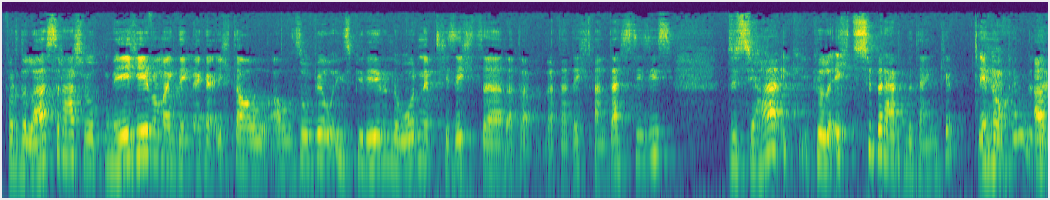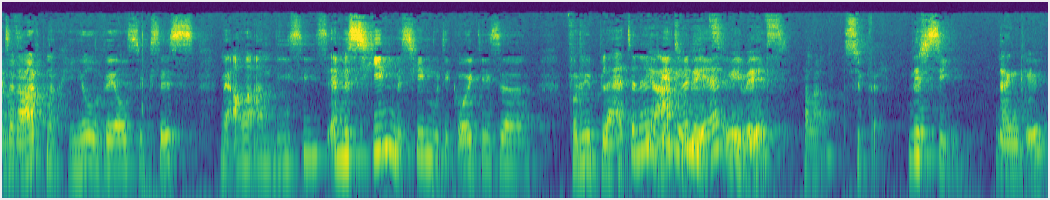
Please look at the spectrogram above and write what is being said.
voor de luisteraars wilt meegeven. Maar ik denk dat je echt al, al zoveel inspirerende woorden hebt gezegd. Uh, dat, dat, dat, dat echt fantastisch is. Dus ja, ik, ik wil je echt super hard bedanken. En nog, uiteraard nog heel veel succes met alle ambities. En misschien, misschien moet ik ooit eens uh, voor u pleiten. Hè? Ja, Weten we weet, niet, hè? Wie, wie weet. weet. Voilà, super. Merci. Dank u.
